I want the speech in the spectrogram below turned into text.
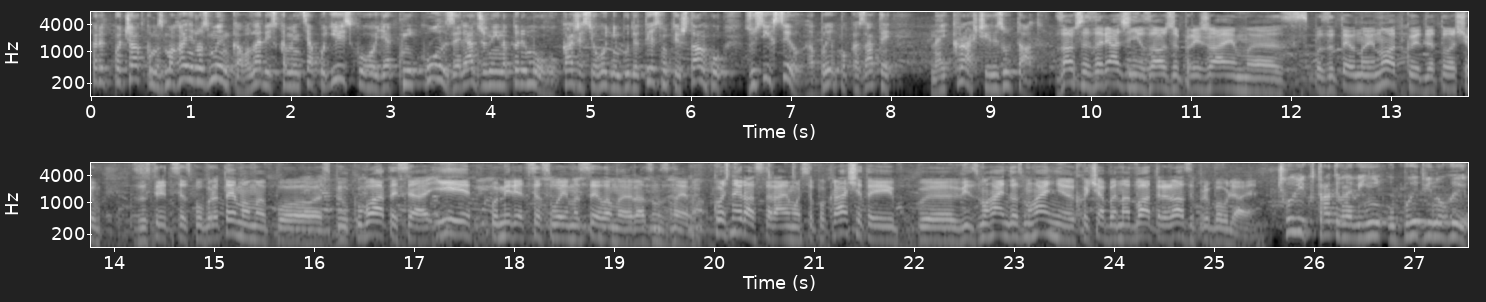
Перед початком змагань розминка Валерій з Кам'янця-Подільського як ніколи заряджений на перемогу. Каже, сьогодні буде тиснути штангу з усіх сил, аби показати найкращий результат. Завжди заряджені, завжди приїжджаємо е, з позитивною ноткою для того, щоб зустрітися з побратимами, поспілкуватися і помірятися своїми силами разом з ними. Кожний раз стараємося покращити і е, від змагань до змагань хоча б на 2-3 рази прибавляємо. Чоловік втратив на війні обидві ноги.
